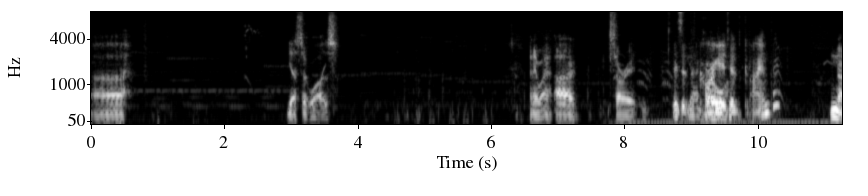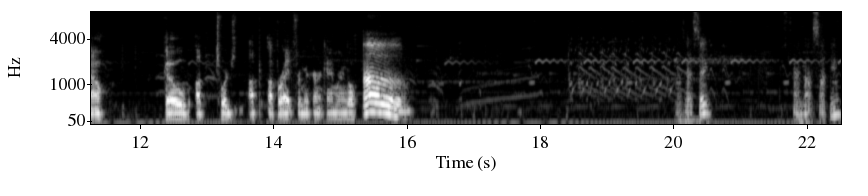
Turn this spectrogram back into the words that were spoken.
Uh, yes, it was. Anyway, uh, sorry. Is it Yeah, the go- corrugated iron thing? No. Go up towards up upright from your current camera angle. Oh! Fantastic. Let's try not sucking.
